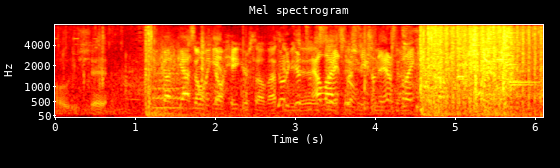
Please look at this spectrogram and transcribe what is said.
Holy shit. You've got gas Don't, moving don't in. hit yourself. That's Gotta gonna be get the Allies the issue. received an Yeah. airstrike incoming.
